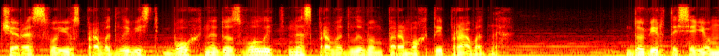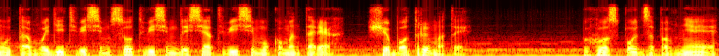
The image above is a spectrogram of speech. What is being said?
Через свою справедливість Бог не дозволить несправедливим перемогти праведних. Довіртеся йому та введіть 888 у коментарях, щоб отримати. Господь запевняє,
